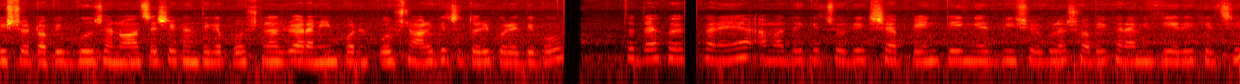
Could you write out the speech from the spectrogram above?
বিশ্ব টপিক বোঝানো আছে, সেখান থেকে প্রশ্ন আসবে। আর আমি ইম্পর্টেন্ট প্রশ্ন আরও কিছু তৈরি করে দিব। তো দেখো এখানে আমাদের কিছু রিক্সা পেন্টিং এর বিষয়গুলো সব এখানে আমি দিয়ে রেখেছি।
